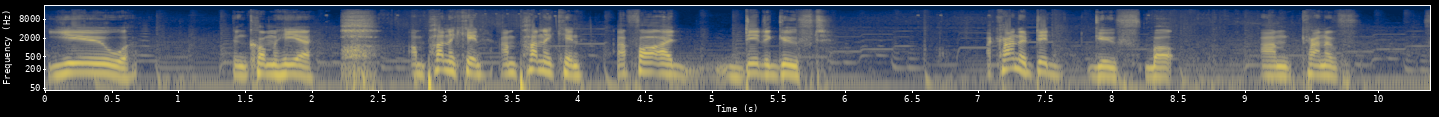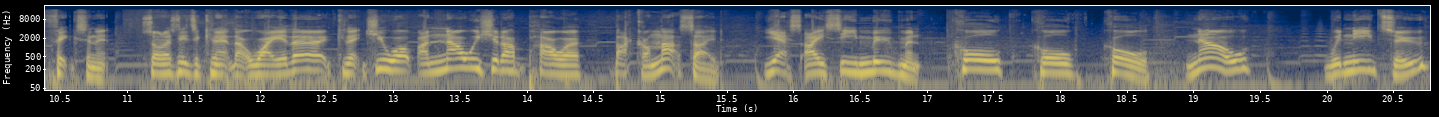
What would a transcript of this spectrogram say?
You can come here. Oh, I'm panicking. I'm panicking. I thought I did a goofed. I kind of did goof, but I'm kind of fixing it. So I just need to connect that wire there, connect you up, and now we should have power back on that side. Yes, I see movement. Cool, cool, cool. Now, we need to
